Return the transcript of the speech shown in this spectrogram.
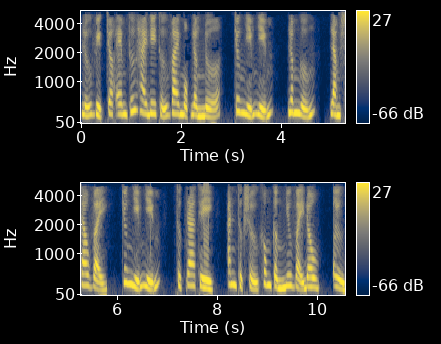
lữ việc cho em thứ hai đi thử vai một lần nữa, chương nhiễm nhiễm, Lâm Ngưỡng, làm sao vậy? chương nhiễm nhiễm, thực ra thì, anh thực sự không cần như vậy đâu, ừ,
